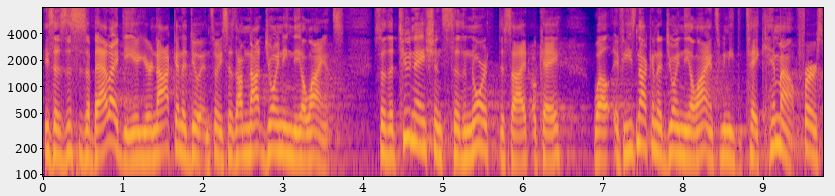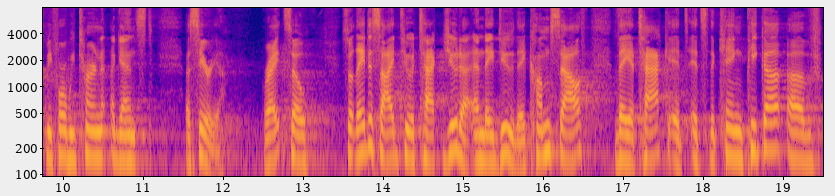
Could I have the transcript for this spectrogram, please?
He says, This is a bad idea. You're not going to do it. And so he says, I'm not joining the alliance. So the two nations to the north decide, okay, well, if he's not going to join the alliance, we need to take him out first before we turn against Assyria, right? So so they decide to attack Judah, and they do. They come south, they attack. It's, it's the king Pekah of,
